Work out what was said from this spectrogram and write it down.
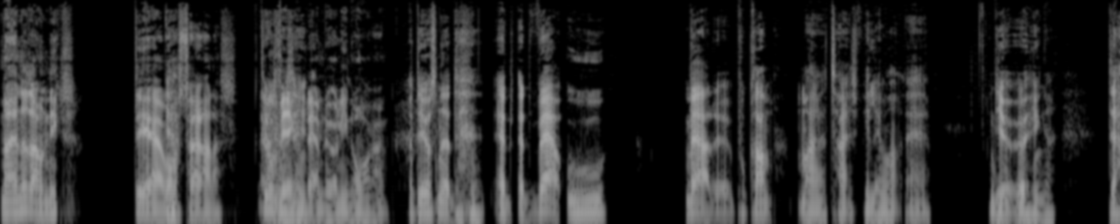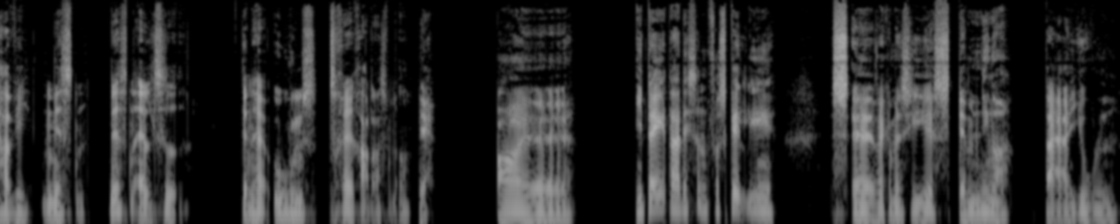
Noget andet, der er unikt, det er Ja. vores træretters. Det, det ikke, om det er, men det var lige en overgang. Og det er jo sådan, at, at, at hver uge, hvert øh, program, mig og Thijs, vi laver af de her ørehænger, der har vi næsten, næsten altid den her ugens tre retters med. Og øh, i dag, der er det sådan forskellige, øh, hvad kan man sige, stemninger, der er i julen.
